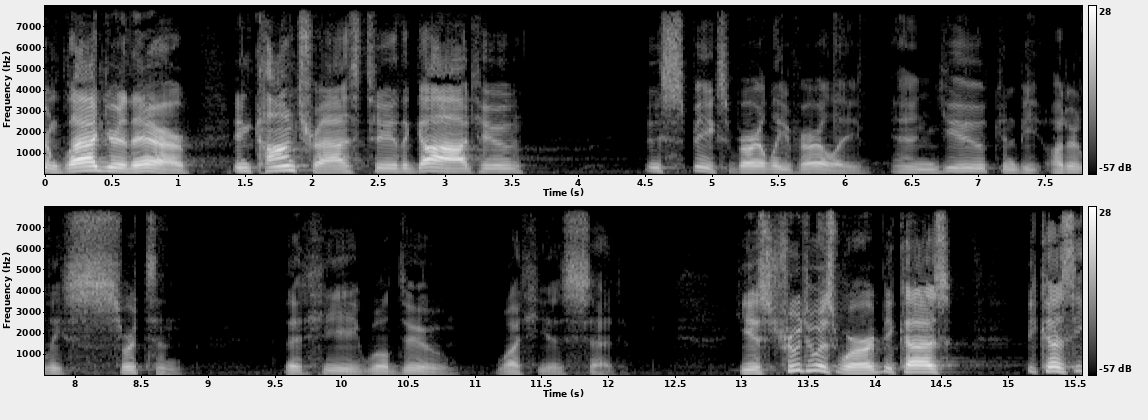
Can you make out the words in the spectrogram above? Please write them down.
I'm glad you're there, in contrast to the God who, who speaks, Verily, verily, and you can be utterly certain that he will do what he has said. He is true to his word because, because he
